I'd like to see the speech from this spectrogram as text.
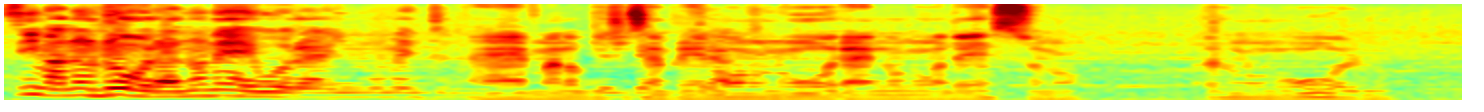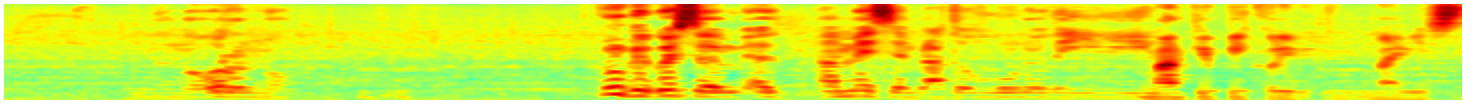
Sì, ma non ora, non è ora il momento di. Eh, ma lo dici sempre non un'ora, eh, non adesso, no. Non un'ora. no. Un orno. Comunque questo a me è sembrato uno dei. Mar più piccoli mai visti.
